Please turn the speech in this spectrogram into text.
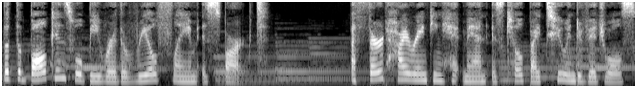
But the Balkans will be where the real flame is sparked. A third high-ranking hitman is killed by two individuals,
